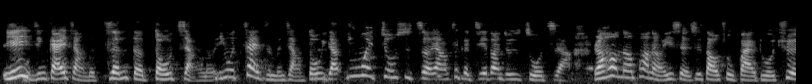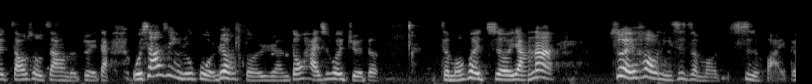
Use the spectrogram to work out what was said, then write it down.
也已经该讲的真的都讲了，因为再怎么讲都一样，因为就是这样，这个阶段就是做这样。然后呢，胖鸟医师也是到处拜托，却遭受这样的对待。我相信如如果任何人都还是会觉得怎么会这样？那最后你是怎么释怀的？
